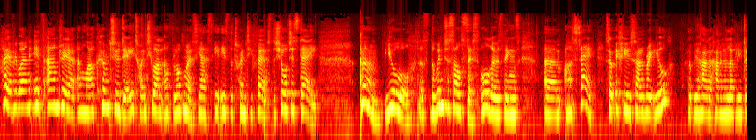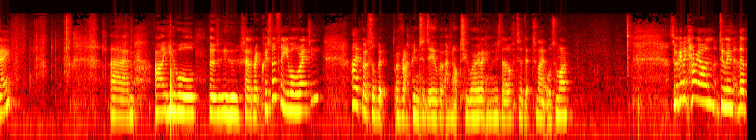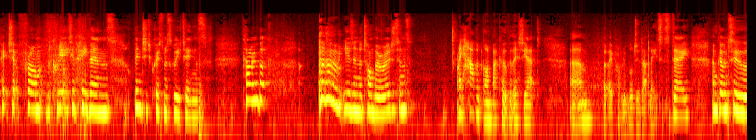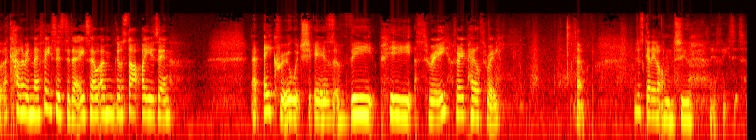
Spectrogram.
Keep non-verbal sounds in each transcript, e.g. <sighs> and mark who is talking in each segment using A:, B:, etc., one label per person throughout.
A: Hi everyone, it's Andrea and welcome to day 21 of Vlogmas. Yes, it is the 21st, the shortest day. <clears throat> Yule, the winter solstice, all those things um, are today. So if you celebrate Yule, hope you're having a lovely day. Um, are you all, those of you who celebrate Christmas, are you all ready? I've got a little bit of wrapping to do, but I'm not too worried. I can finish that off to tonight or tomorrow. So we're going to carry on doing the picture from the Creative Havens Vintage Christmas Greetings colouring book <clears throat> using the Tombow Irojitens. I haven't gone back over this yet, um, but I probably will do that later today. I'm going to uh, colour in their faces today, so I'm going to start by using uh, Ecru, which is VP3, very pale 3. So we just get it onto their faces.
